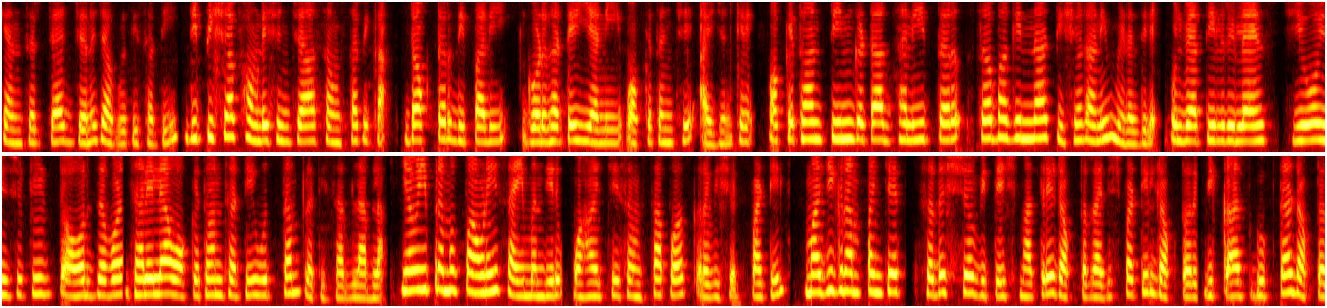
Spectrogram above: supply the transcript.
कॅन्सरच्या जनजागृतीसाठी दीपिशा फाउंडेशनच्या संस्थापिका डॉक्टर दीपाली गोडघाटे यांनी वॉकेथॉनचे आयोजन केले. वॉकेथॉन तीन गटात झाली तर सहभागींना टी शर्ट आणि मेडल दिले. उल्व्यातील रिलायन्स जिओ इन्स्टिट्यूट टॉवर जवळ झालेल्या वॉकेथॉनसाठी उत्तम प्रतिसाद लाभला. यावेळी प्रमुख पाहुणे साई मंदिर वहाळचे संस्थापक रविशेठ पाटील माजी ग्रामपंचायत सदस्य Vitesh Mhatre doctor Rajesh Patil doctor Vikas Gupta doctor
